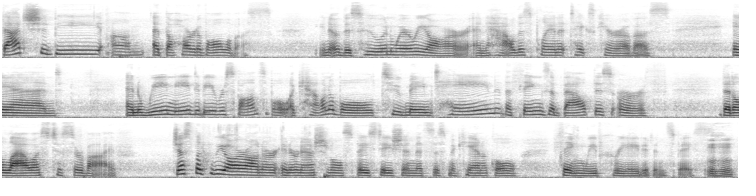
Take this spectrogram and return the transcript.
that should be um, at the heart of all of us. You know, this who and where we are, and how this planet takes care of us, and and we need to be responsible, accountable to maintain the things about this earth that allow us to survive just like we are on our international space station that's this mechanical thing we've created in space mm-hmm.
